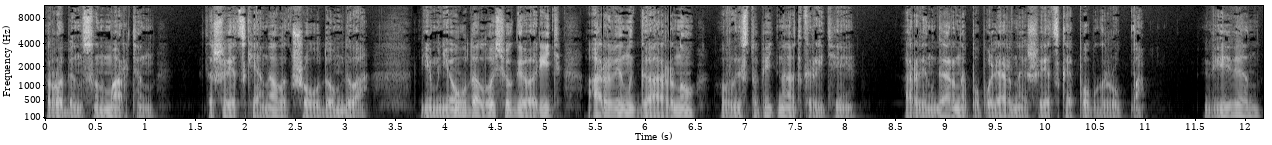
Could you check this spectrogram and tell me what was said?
«Робинсон Мартин». Это шведский аналог шоу «Дом-2». И мне удалось уговорить Арвин Гарну выступить на открытии. Арвин Гарна — популярная шведская поп-группа. Вивиан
